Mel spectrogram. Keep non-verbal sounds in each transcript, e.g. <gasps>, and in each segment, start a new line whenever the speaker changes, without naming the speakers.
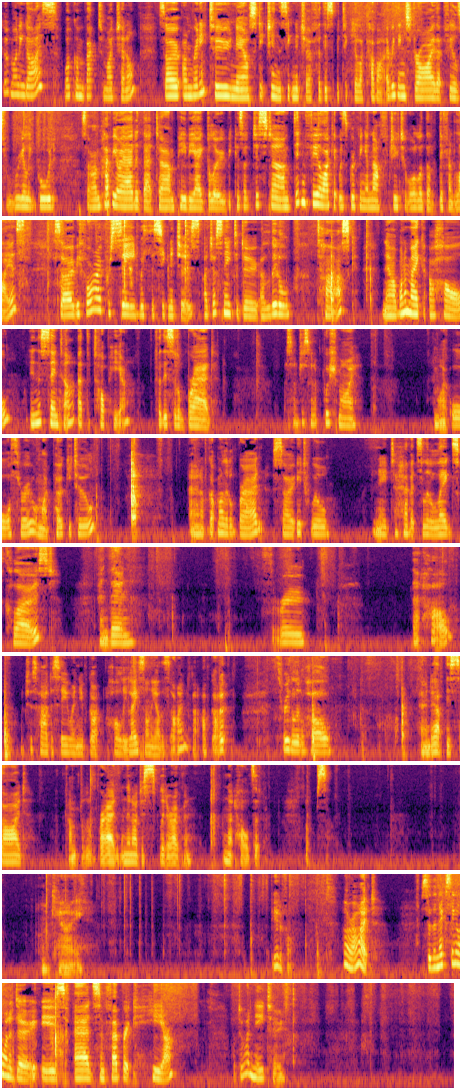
Good morning guys, welcome back to my channel. So I'm ready to now stitch in the signature for this particular cover. Everything's dry, that feels really good. So I'm happy I added that um, PVA glue because I just um, didn't feel like it was gripping enough due to all of the different layers. So before I proceed with the signatures, I just need to do a little task. Now I want to make a hole in the center at the top here for this little brad. So I'm just going to push my my awl through or my pokey tool and I've got my little brad so it will need to have its little legs closed and then through that hole which is hard to see when you've got holy lace on the other side, but I've got it through the little hole and out this side comes the little brad and then I just split her open and that holds it. Oops. Okay. Beautiful. All right. So the next thing I want to do is add some fabric here or do I need to?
